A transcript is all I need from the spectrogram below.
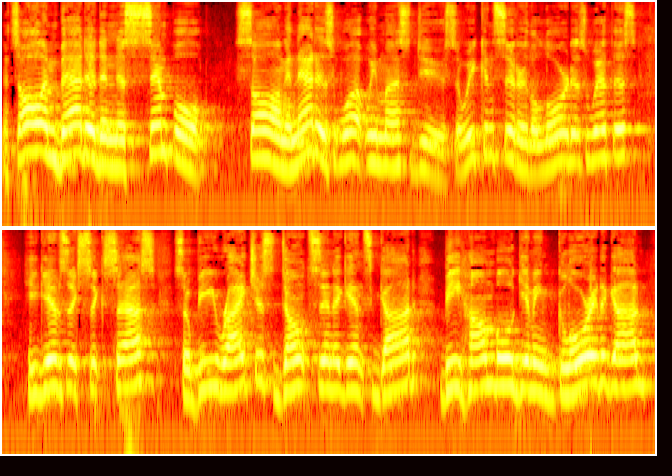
It's all embedded in this simple song, and that is what we must do. So we consider the Lord is with us. He gives us success. So be righteous. Don't sin against God. Be humble, giving glory to God.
